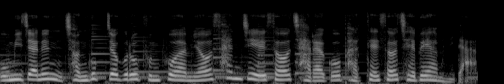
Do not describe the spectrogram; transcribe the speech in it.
오미자는 전국적으로 분포하며 산지에서 자라고 밭에서 재배합니다.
